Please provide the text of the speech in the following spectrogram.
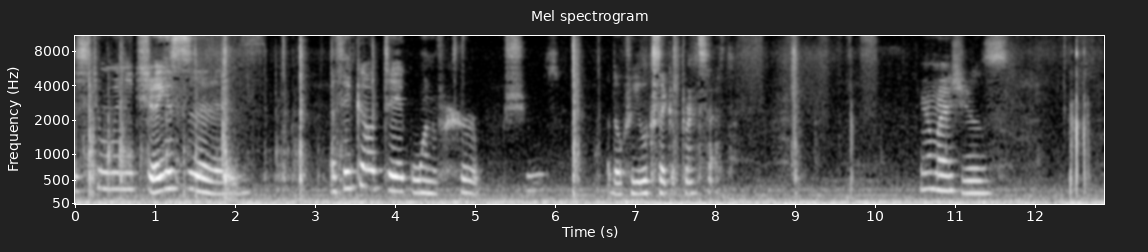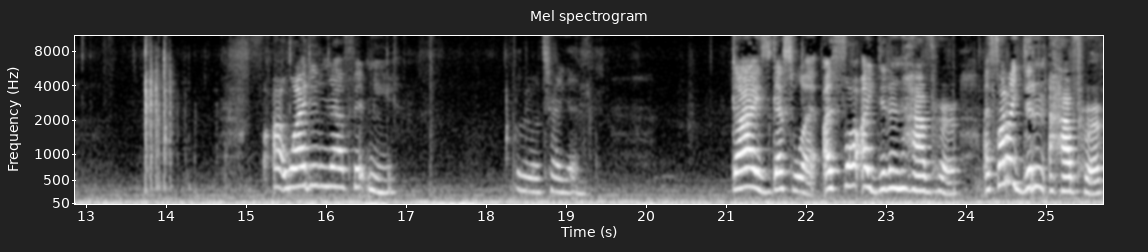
There's choices. I think I'll take one of her shoes. Although she looks like a princess. Here are my shoes. Uh, why didn't that fit me? Okay, let's try again. Guys, guess what? I thought I didn't have her. I thought I didn't have her,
